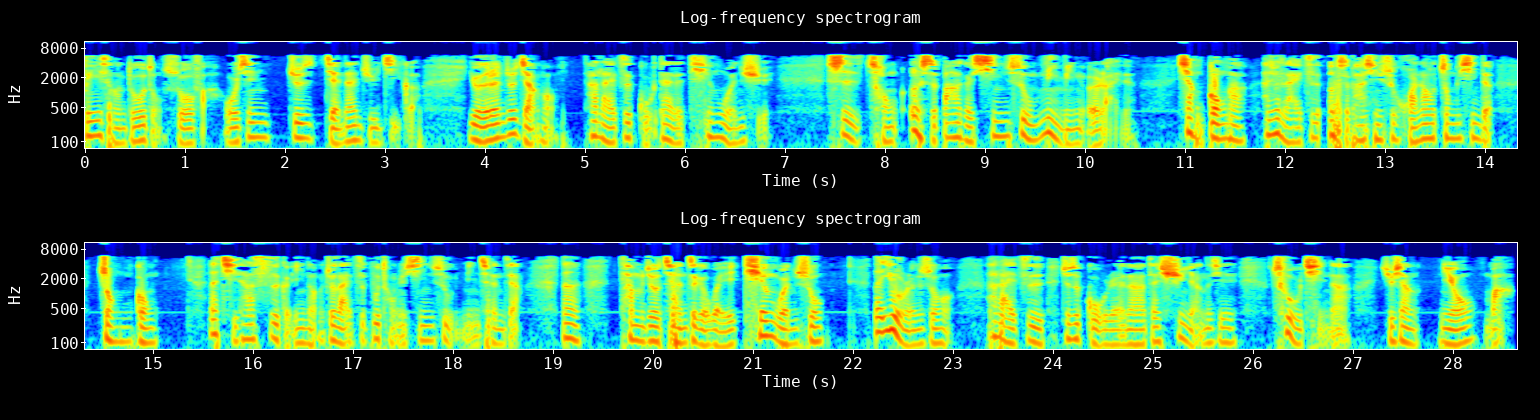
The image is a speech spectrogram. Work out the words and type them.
非常多种说法，我先就是简单举几个。有的人就讲哦，它来自古代的天文学，是从二十八个星宿命名而来的。像宫啊，它就来自二十八星宿环绕中心的中宫。那其他四个音哦，就来自不同的星宿名称这样。那他们就称这个为天文说。那又有人说，它来自就是古人啊在驯养那些畜禽啊，就像牛马。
